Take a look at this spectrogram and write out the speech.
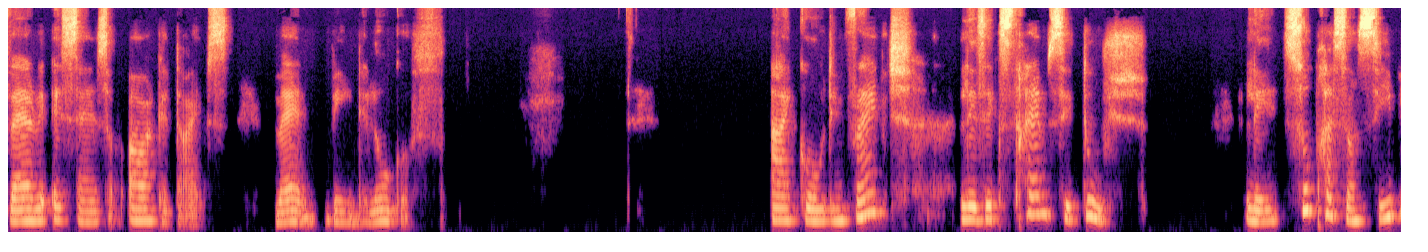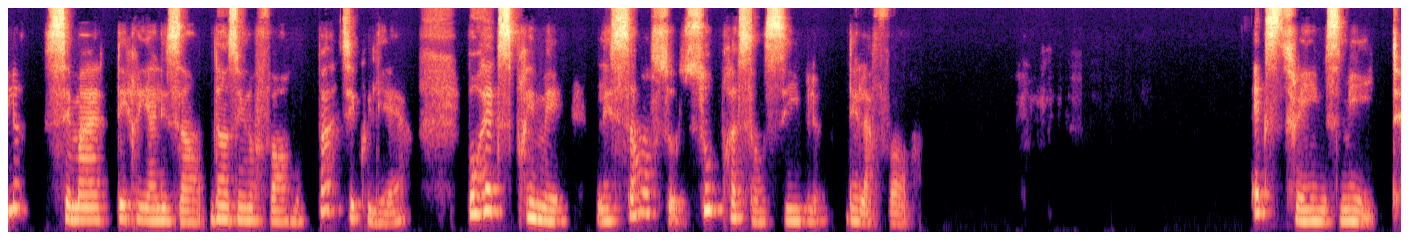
very essence of archetypes, man being the logos. I quote in French les extrêmes se touchent. Les suprasensibles se matérialisant dans une forme particulière pour exprimer les sens suprasensibles de la forme. Extremes meet.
